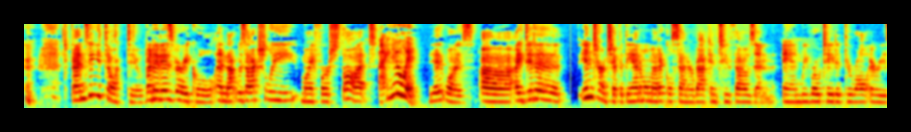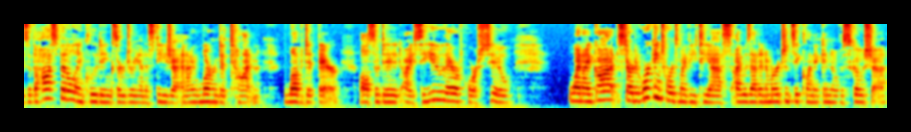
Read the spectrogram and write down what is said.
Depends who you talk to, but it is very cool. And that was actually my first thought. I knew it. It was. Uh, I did a internship at the Animal Medical Center back in 2000, and we rotated through all areas of the hospital, including surgery anesthesia, and I learned a ton. Loved it there. Also did ICU there, of course, too. When I got started working towards my VTS, I was at an emergency clinic in Nova Scotia.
